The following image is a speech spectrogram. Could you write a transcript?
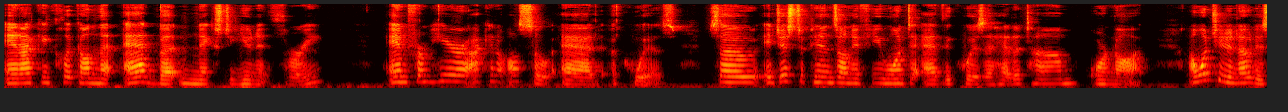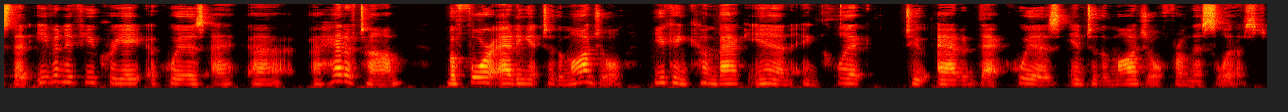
and I can click on the add button next to unit 3 and from here I can also add a quiz so it just depends on if you want to add the quiz ahead of time or not I want you to notice that even if you create a quiz a, ahead of time before adding it to the module you can come back in and click to add that quiz into the module from this list.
